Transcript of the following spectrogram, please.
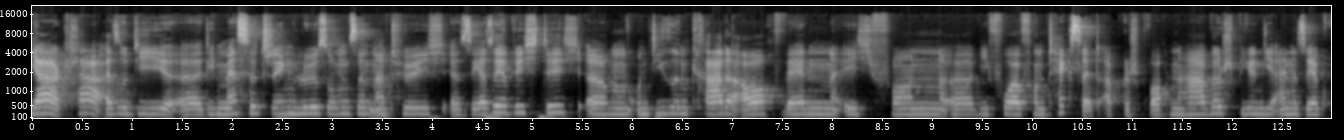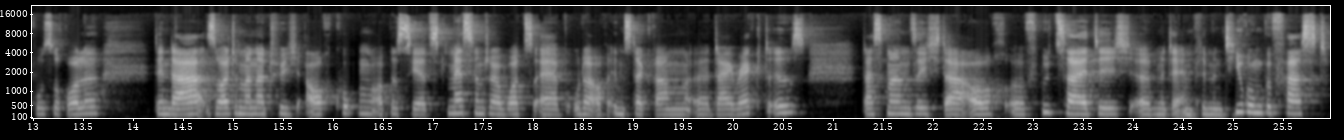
Ja, klar. Also die, äh, die Messaging-Lösungen sind natürlich äh, sehr, sehr wichtig. Ähm, und die sind gerade auch, wenn ich von, äh, wie vorher vom Tech-Set abgesprochen habe, spielen die eine sehr große Rolle. Denn da sollte man natürlich auch gucken, ob es jetzt Messenger, WhatsApp oder auch Instagram äh, Direct ist, dass man sich da auch äh, frühzeitig äh, mit der Implementierung befasst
